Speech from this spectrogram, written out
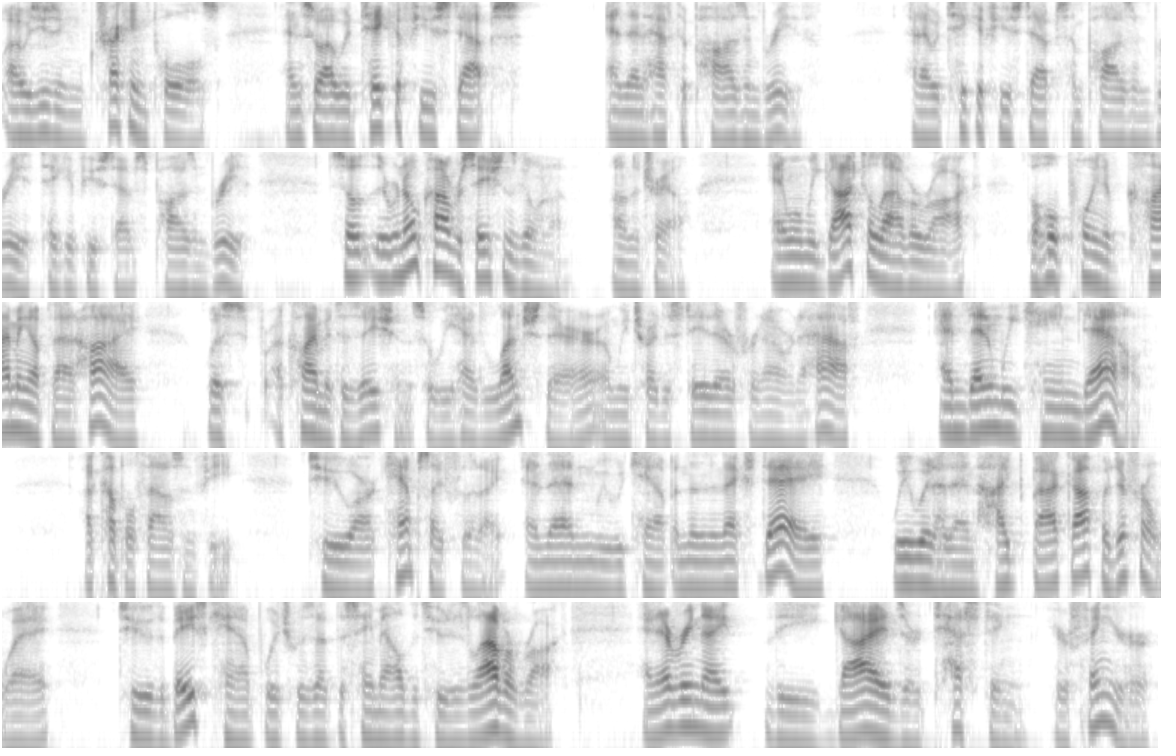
I was using trekking poles. And so I would take a few steps and then have to pause and breathe. And I would take a few steps and pause and breathe, take a few steps, pause and breathe. So there were no conversations going on on the trail. And when we got to Lava Rock, the whole point of climbing up that high was acclimatization. So we had lunch there and we tried to stay there for an hour and a half. And then we came down a couple thousand feet to our campsite for the night. And then we would camp. And then the next day, we would then hike back up a different way to the base camp, which was at the same altitude as Lava Rock. And every night, the guides are testing your finger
